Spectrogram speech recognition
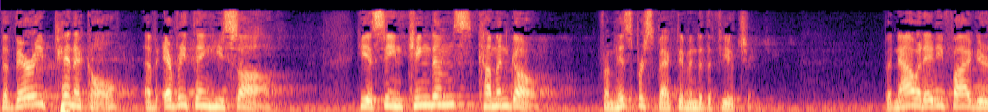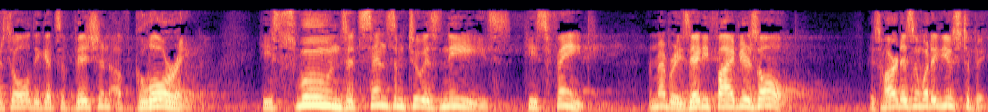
the very pinnacle of everything he saw. He has seen kingdoms come and go from his perspective into the future. But now at 85 years old, he gets a vision of glory. He swoons, it sends him to his knees. He's faint. Remember, he's 85 years old. His heart isn't what it used to be.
